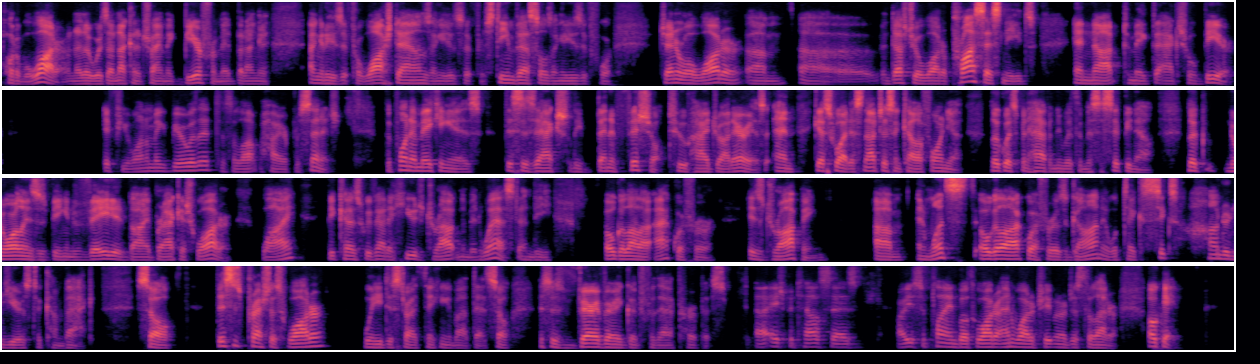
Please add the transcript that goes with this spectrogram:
potable water. In other words, I'm not going to try and make beer from it, but I'm going to I'm going to use it for wash downs. I'm going to use it for steam vessels. I'm going to use it for general water, um, uh, industrial water process needs, and not to make the actual beer if you want to make beer with it, there's a lot higher percentage. The point I'm making is this is actually beneficial to high drought areas. And guess what? It's not just in California. Look what's been happening with the Mississippi now. Look, New Orleans is being invaded by brackish water. Why? Because we've had a huge drought in the Midwest and the Ogallala Aquifer is dropping. Um, and once the Ogallala Aquifer is gone, it will take 600 years to come back. So this is precious water we need to start thinking about that. So this is very, very good for that purpose. Uh, H. Patel says, are you supplying both water and water treatment or just the latter? Okay.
